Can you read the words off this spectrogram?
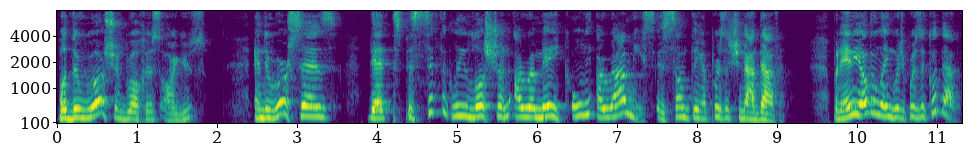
But the Rosh in Brachas argues, and the Rosh says that specifically Lashon Aramaic, only Aramis is something a person should not daven. But in any other language, a person could daven.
